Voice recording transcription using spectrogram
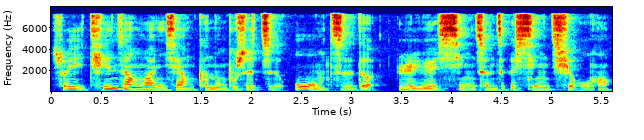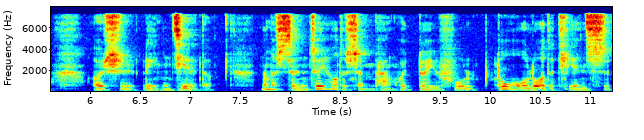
所以天上万象可能不是指物质的日月星辰这个星球哈，而是灵界的。那么神最后的审判会对付堕落的天使，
